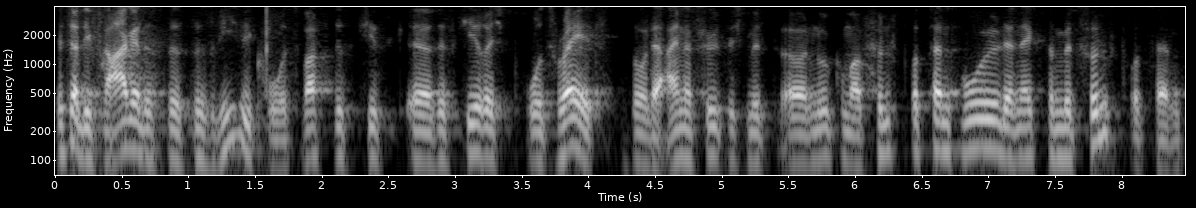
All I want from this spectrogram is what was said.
ist ja die Frage des, des, des Risikos, was äh, riskiere ich pro Trade? So, der eine fühlt sich mit äh, 0,5 Prozent wohl, der nächste mit 5 Prozent.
